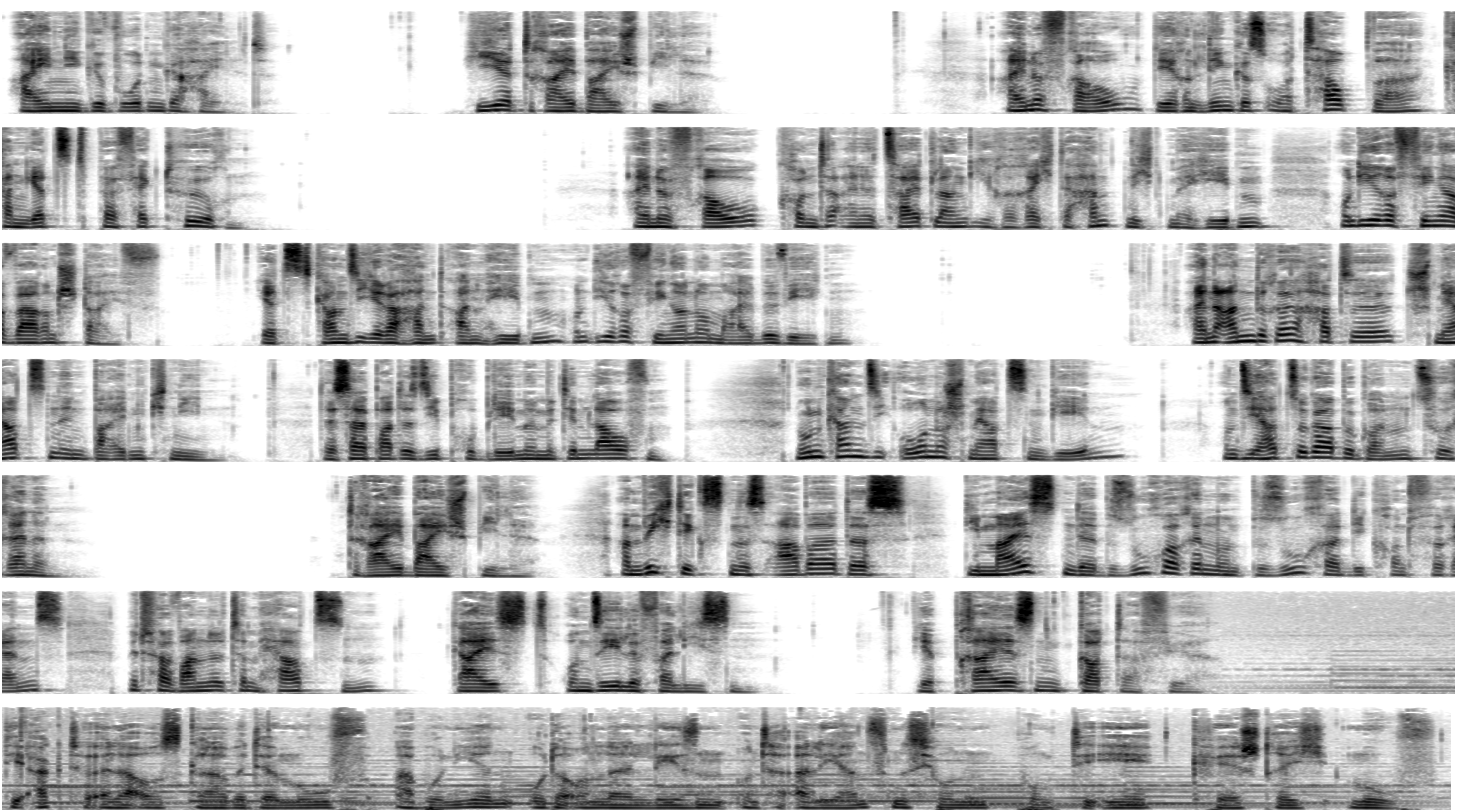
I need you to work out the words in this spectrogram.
Einige wurden geheilt. Hier drei Beispiele. Eine Frau, deren linkes Ohr taub war, kann jetzt perfekt hören. Eine Frau konnte eine Zeit lang ihre rechte Hand nicht mehr heben und ihre Finger waren steif. Jetzt kann sie ihre Hand anheben und ihre Finger normal bewegen. Eine andere hatte Schmerzen in beiden Knien. Deshalb hatte sie Probleme mit dem Laufen. Nun kann sie ohne Schmerzen gehen und sie hat sogar begonnen zu rennen. Drei Beispiele. Am wichtigsten ist aber, dass die meisten der Besucherinnen und Besucher die Konferenz mit verwandeltem Herzen, Geist und Seele verließen. Wir preisen Gott dafür. Die aktuelle Ausgabe der MOVE abonnieren oder online lesen unter allianzmissionen.de-MOVE.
